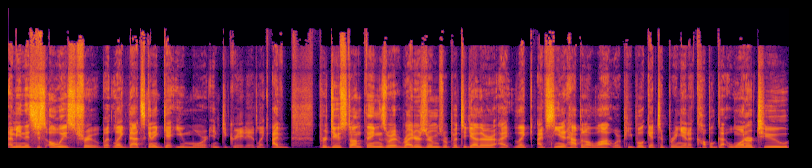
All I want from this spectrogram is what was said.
I mean, it's just always true, but like that's going to get you more integrated. Like I've produced on things where writers' rooms were put together. I like I've seen it happen a lot where people get to bring in a couple, one or two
